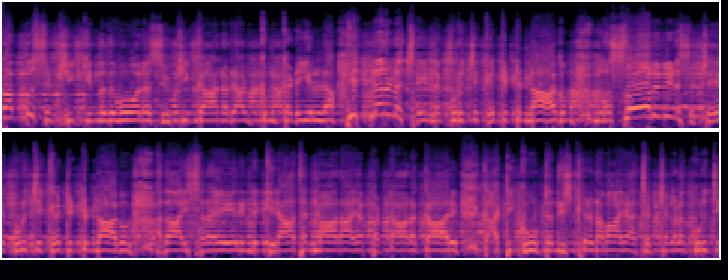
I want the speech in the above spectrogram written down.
റബ്ബ് ശിക്ഷിക്കുന്നത് പോലെ ശിക്ഷിക്കാൻ ഒരാൾക്കും കഴിയില്ല. ഹിറ്റ്ലറുടെ ശൈലിനെ കുറിച്ച് കേട്ടിട്ടുണ്ടാകും. മൊസോളിനിയുടെ ശിക്ഷയെ കുറിച്ച് കേട്ടിട്ടുണ്ടാകും. അതാ ഇസ്രയേലിന്റെ കിരാതന്മാരായ പട്ടാളക്കാർ കാട്ടിക്കൂട്ട നിഷ്കരണമായ ശിക്ഷകളെ കുറിച്ച്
